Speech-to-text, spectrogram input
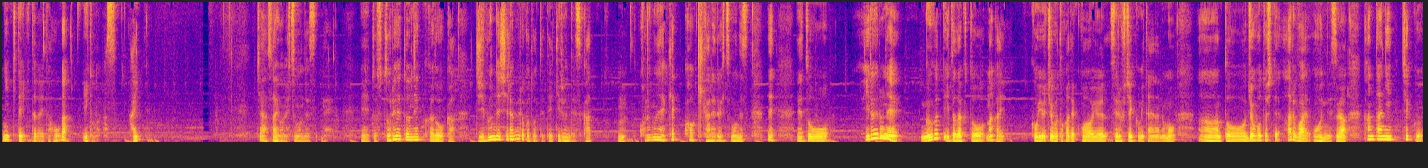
に来ていただいた方がいいと思います。はい。じゃあ最後の質問ですね。えーと、ストレートネックかどうか自分で調べることってできるんですか、うん、これもね結構聞かれる質問です。でえっ、ー、といろいろねググっていただくとなんかこう YouTube とかでこういうセルフチェックみたいなのもあと情報としてある場合多いんですが簡単にチェック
